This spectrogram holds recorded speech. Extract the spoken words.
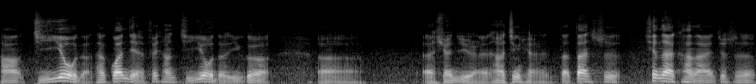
啊极右的，他观点非常极右的一个呃呃选举人啊竞选人，但但是。现在看来，就是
